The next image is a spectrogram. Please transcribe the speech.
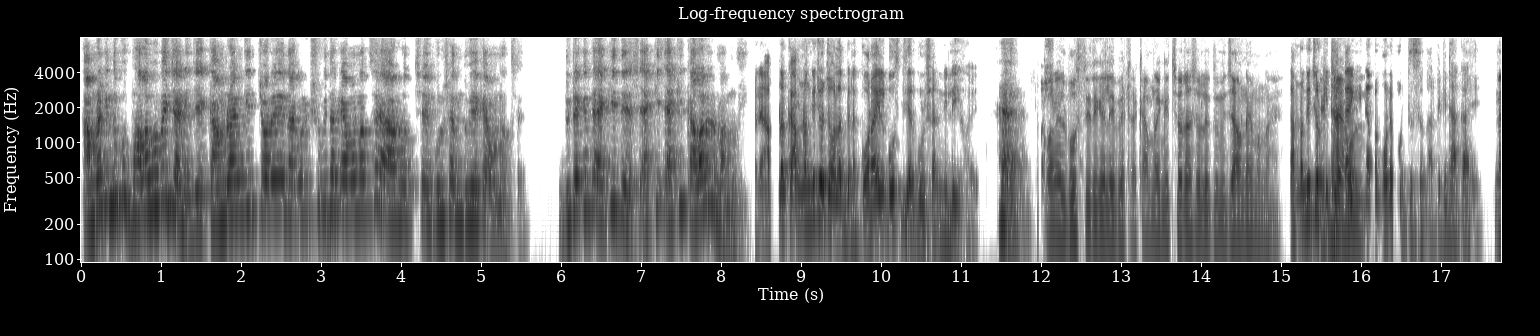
আমরা কিন্তু খুব ভালোভাবেই জানি যে কামরাঙ্গীর চরে নাগরিক সুবিধা কেমন আছে আর হচ্ছে গুলশান দুয়ে কেমন আছে। দুইটা কিন্তু একই দেশ একই একই কালারের মানুষ। মানে আপনার কামরাঙ্গি চর যাওয়া লাগবে না করাইল বস্তি আর গুলশান নিলেই হয়। হ্যাঁ। করাইল বস্তিতে গেলেই বেটার কামরাঙ্গীরচর আসলে তুমি যাও নাই মনে হয়। কামরাঙ্গি চর কি একটু ঢাকায় এখন কিনা আমার মনে পড়তেছে না এটা কি ঢাকায়? না,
